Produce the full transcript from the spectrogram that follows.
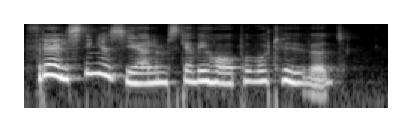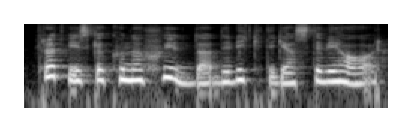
Frälsningens hjälm ska vi ha på vårt huvud för att vi ska kunna skydda det viktigaste vi har,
